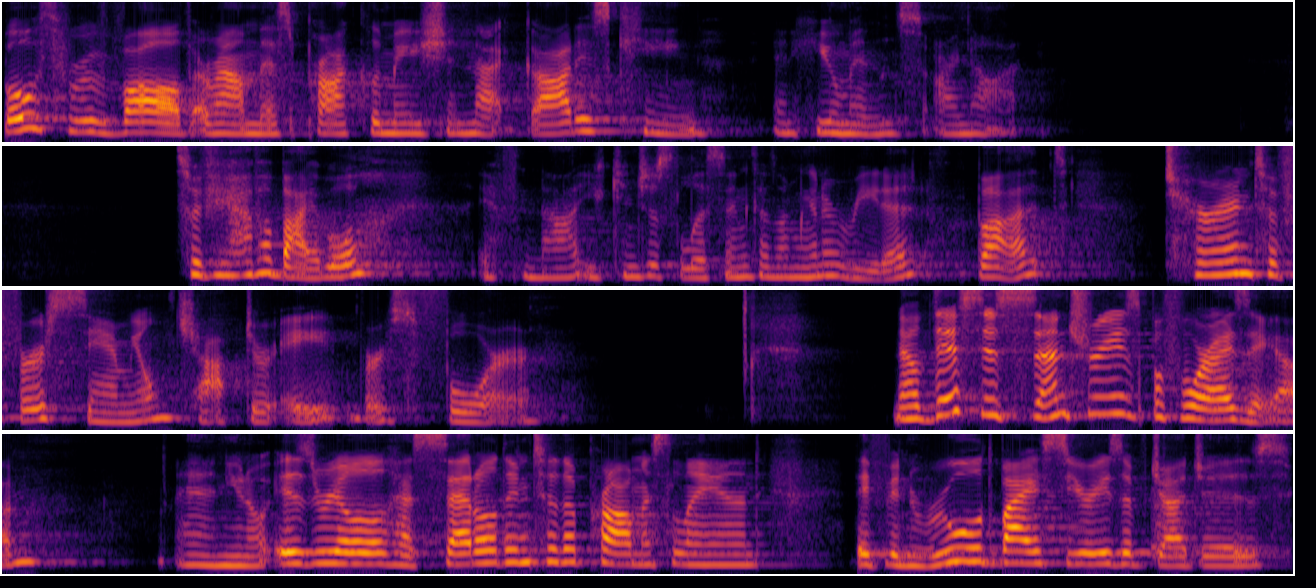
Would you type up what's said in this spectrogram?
both revolve around this proclamation that God is king and humans are not. So if you have a Bible, if not, you can just listen because I'm going to read it. But turn to 1 Samuel chapter 8, verse 4. Now, this is centuries before Isaiah. And, you know, Israel has settled into the promised land. They've been ruled by a series of judges.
